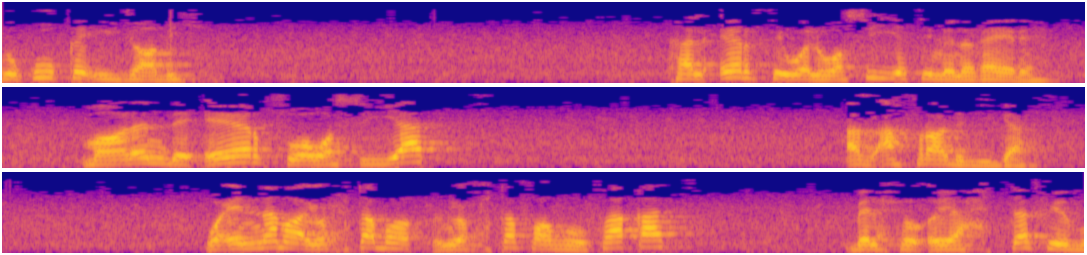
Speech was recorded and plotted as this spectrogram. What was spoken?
حقوق ایجابی. كالارث والوصیت من غیره مانند إرث و وصیت از افراد دیگر. و انما يحتفظ فقط يحتفظ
